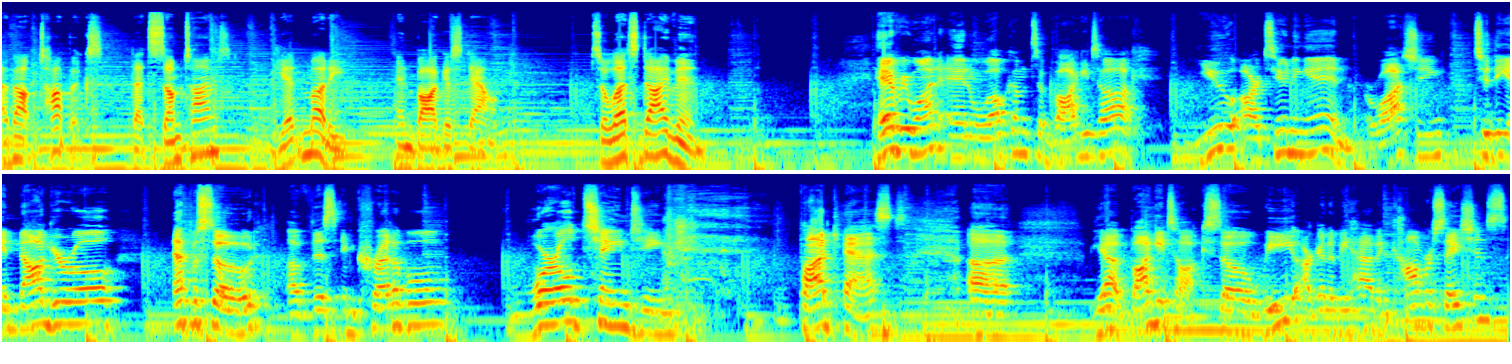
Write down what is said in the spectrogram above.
about topics that sometimes get muddy and bog us down. So let's dive in. Hey everyone, and welcome to Boggy Talk. You are tuning in or watching to the inaugural episode of this incredible, world changing podcast. Uh, yeah, Boggy Talk. So we are going to be having conversations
